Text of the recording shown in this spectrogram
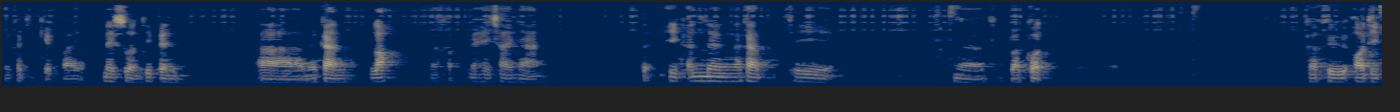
นี่ก็จะเก็บไว้ในส่วนที่เป็นอ่าในการล็อกนะครับไม่ให้ใช้งานแต่อีกอันหนึงนะครับที่ ปรากฏ ก็คือ audit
